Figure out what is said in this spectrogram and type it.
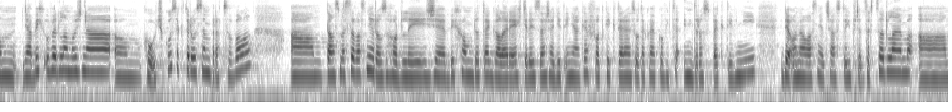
Um, já bych uvedla možná um, koučku, se kterou jsem pracovala. A tam jsme se vlastně rozhodli, že bychom do té galerie chtěli zařadit i nějaké fotky, které jsou takové jako více introspektivní, kde ona vlastně třeba stojí před zrcadlem a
